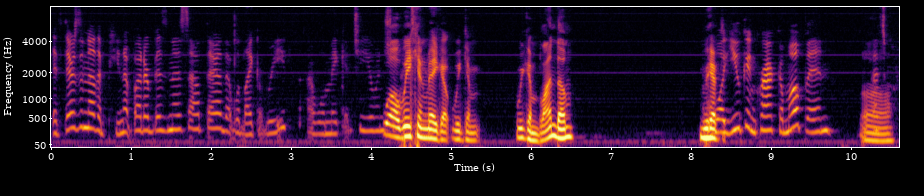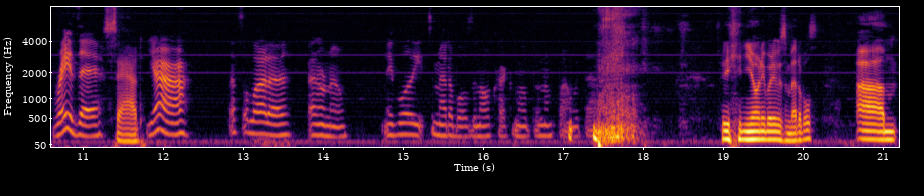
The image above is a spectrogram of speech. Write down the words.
if there's another peanut butter business out there that would like a wreath, I will make it to you. And well, we can make it. We can we can blend them. We have Well, you can crack them open. That's crazy. sad. Yeah, that's a lot of. I don't know. Maybe we'll eat some edibles and I'll crack them open. I'm fine with that. You know anybody with some edibles? Um,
